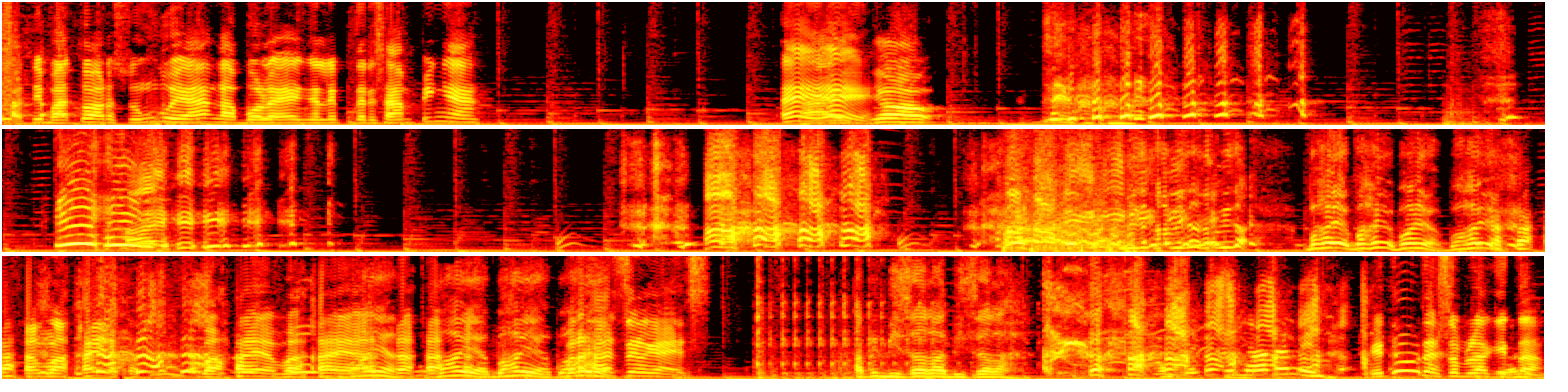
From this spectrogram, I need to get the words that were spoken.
Berarti batu harus nunggu ya, nggak boleh nyelip dari sampingnya. Hei, hei. Yo. Bisa bisa bisa. Bahaya bahaya bahaya bahaya. bahaya, bahaya, bahaya. Bahaya bahaya bahaya bahaya. Berhasil guys. Tapi bisa lah bisa lah. Nih? Itu udah sebelah kita.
